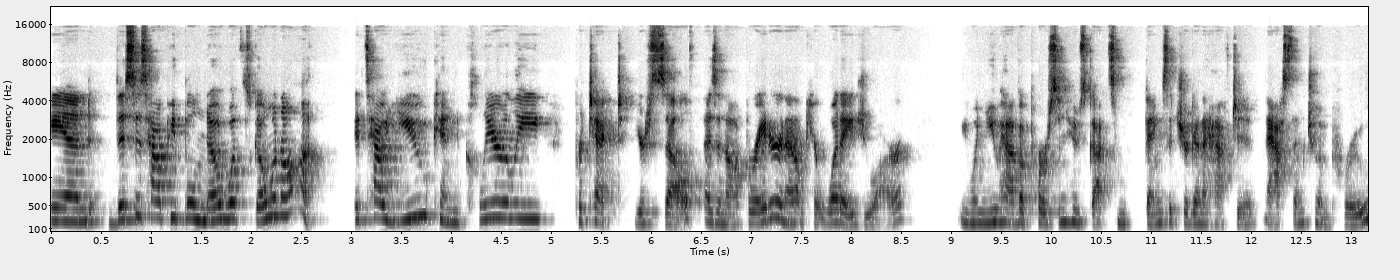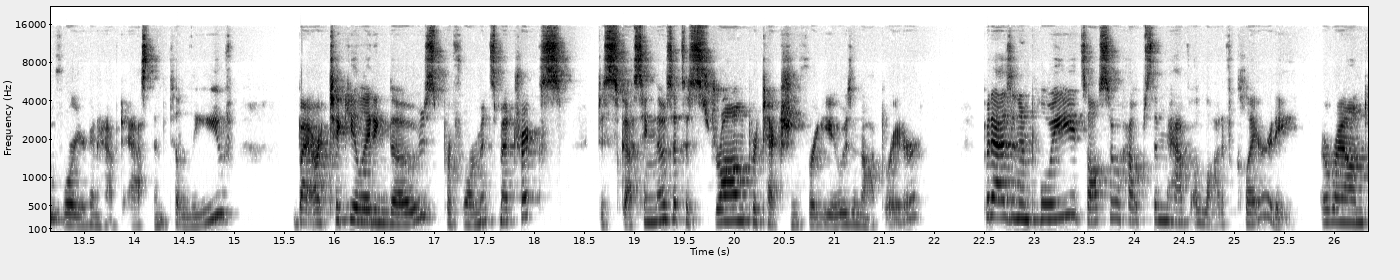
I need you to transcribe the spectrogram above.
And this is how people know what's going on. It's how you can clearly protect yourself as an operator. And I don't care what age you are. When you have a person who's got some things that you're going to have to ask them to improve or you're going to have to ask them to leave, by articulating those performance metrics, discussing those, that's a strong protection for you as an operator. But as an employee, it also helps them have a lot of clarity around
